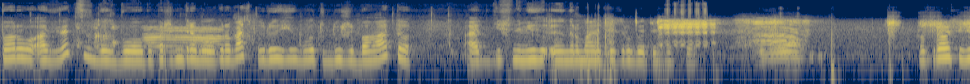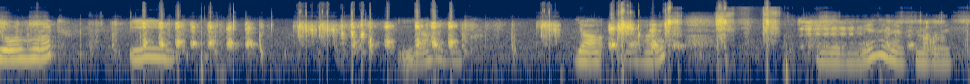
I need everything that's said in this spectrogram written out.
пару авіацій збив, бо, по-перше, мені треба було керувати, по-друге, їх було тут дуже багато, а я ще не міг е, нормально це зробити все. Построив собі огород і ягодник. Я ягород. Наверное, я не знаю, як це називається.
